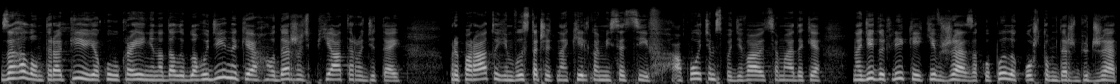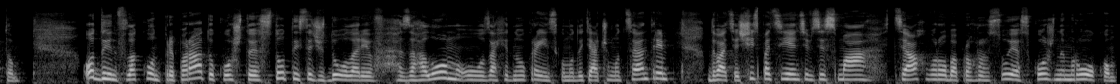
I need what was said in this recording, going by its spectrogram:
Загалом терапію, яку в Україні надали благодійники, одержать п'ятеро дітей. Препарату їм вистачить на кілька місяців, а потім, сподіваються медики, надійдуть ліки, які вже закупили коштом держбюджету. Один флакон препарату коштує 100 тисяч доларів. Загалом у західноукраїнському дитячому центрі 26 пацієнтів зі СМА. Ця хвороба прогресує з кожним роком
